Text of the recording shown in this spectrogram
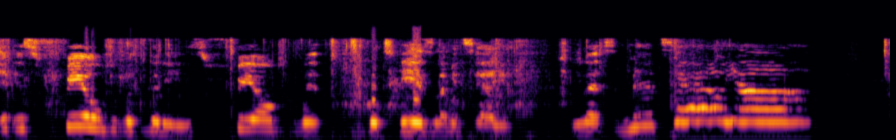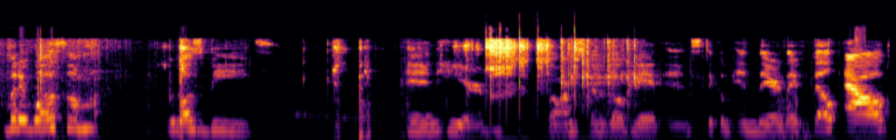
It is filled with goodies. Filled with goodies, let me tell you. Let me tell you. But it was some, it was beads in here. So I'm just going to go ahead and stick them in there. They fell out,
